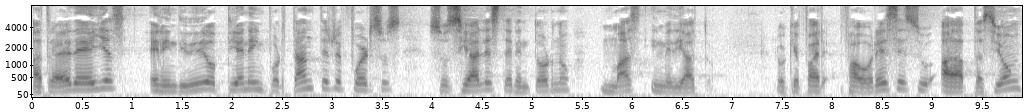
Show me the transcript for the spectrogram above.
A través de ellas, el individuo obtiene importantes refuerzos sociales del entorno más inmediato, lo que favorece su adaptación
